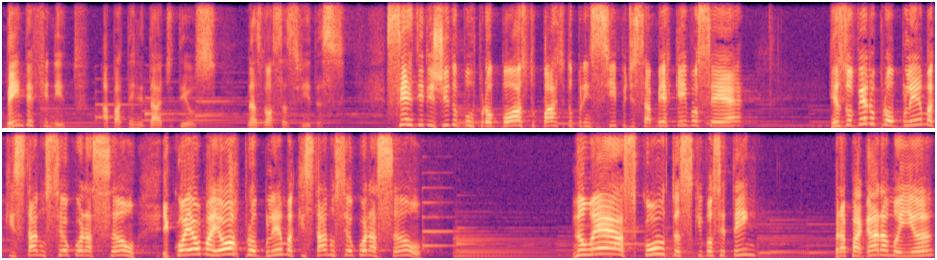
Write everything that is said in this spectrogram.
bem definido a paternidade de Deus nas nossas vidas. Ser dirigido por propósito parte do princípio de saber quem você é, resolver o problema que está no seu coração. E qual é o maior problema que está no seu coração? Não é as contas que você tem para pagar amanhã.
